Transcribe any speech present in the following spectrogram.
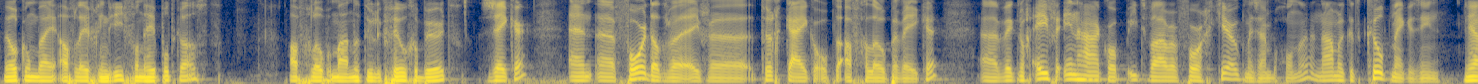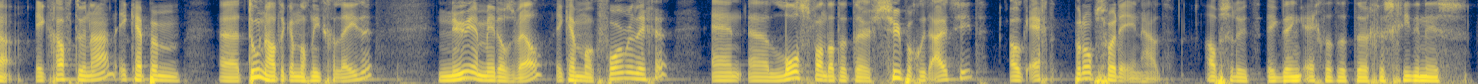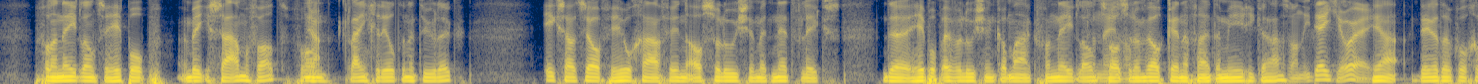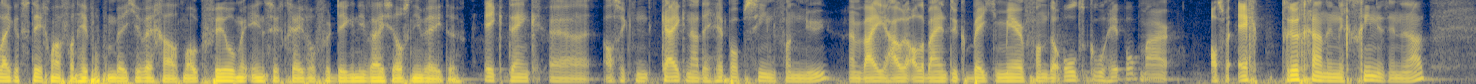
Welkom bij aflevering 3 van de Hip Podcast. Afgelopen maand natuurlijk veel gebeurd. Zeker. En eh, voordat we even terugkijken op de afgelopen weken, eh, wil ik nog even inhaken op iets waar we vorige keer ook mee zijn begonnen, namelijk het Cult Magazine. Ja, Ik gaf toen aan, ik heb hem, eh, toen had ik hem nog niet gelezen, nu inmiddels wel. Ik heb hem ook voor me liggen. En los van dat het er super goed uitziet, ook echt props voor de inhoud. absoluut. Ik denk echt dat het de geschiedenis van de Nederlandse hip-hop een beetje samenvat. Voor Ja. een klein gedeelte natuurlijk. Ik zou het zelf heel gaaf vinden als Solution met Netflix de hip-hop evolution kan maken van Nederland. Van zoals we hem wel kennen vanuit Amerika. Dat is wel een ideetje hoor. Ja, ik denk dat ook wel gelijk het stigma van hip-hop een beetje weghaalt. Maar ook veel meer inzicht geven over dingen die wij zelfs niet weten. Ik denk, eh, als ik kijk naar de hip-hop scene van nu, en wij houden allebei natuurlijk een beetje meer van de old school hip-hop, maar als we echt teruggaan in de geschiedenis, inderdaad,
